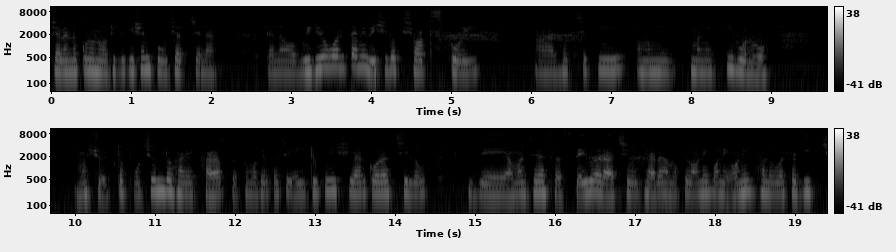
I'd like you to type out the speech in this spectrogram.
চ্যানেলে কোনো নোটিফিকেশান পৌঁছাচ্ছে না। কেন? ভিডিও বলতে আমি বেশিরভাগ শর্টস করি। আর হচ্ছে কি, আমি মানে কি বলব? আমার শরীরটা প্রচণ্ড হারে খারাপ, তো তোমাদের কাছে এইটুকুই শেয়ার করার ছিল যে, আমার যারা সাবস্ক্রাইবার আছো, যারা আমাকে অনেক অনেক অনেক ভালোবাসা দিচ্ছ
